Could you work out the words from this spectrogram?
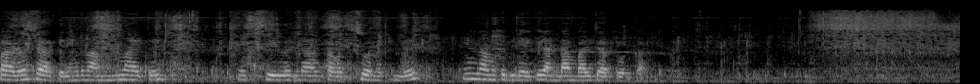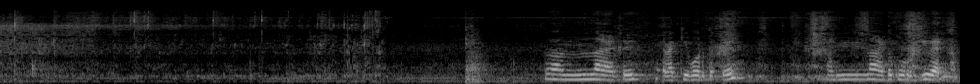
പഴവും ചേർക്കലും കൂടി നന്നായിട്ട് മിക്സ് ചെയ്ത് തിളച്ച് വന്നിട്ടുണ്ട്. ഇനി നമുക്കിതിലേക്ക് രണ്ടാം പാൽ ചേർത്ത് കൊടുക്കാം. നന്നായിട്ട് ഇളക്കി കൊടുത്തിട്ട് നന്നായിട്ട് കുറുകി വരണം.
